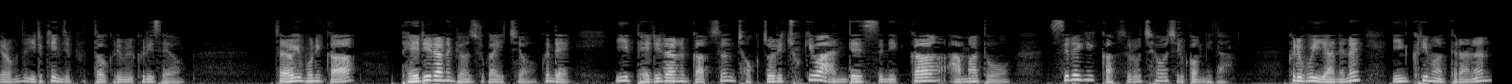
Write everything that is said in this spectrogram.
여러분들 이렇게 이제부터 그림을 그리세요. 자, 여기 보니까 벨이라는 변수가 있죠. 근데 이 벨이라는 값은 적절히 초기화 안 됐으니까 아마도 쓰레기 값으로 채워질 겁니다. 그리고 이 안에는 increment라는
